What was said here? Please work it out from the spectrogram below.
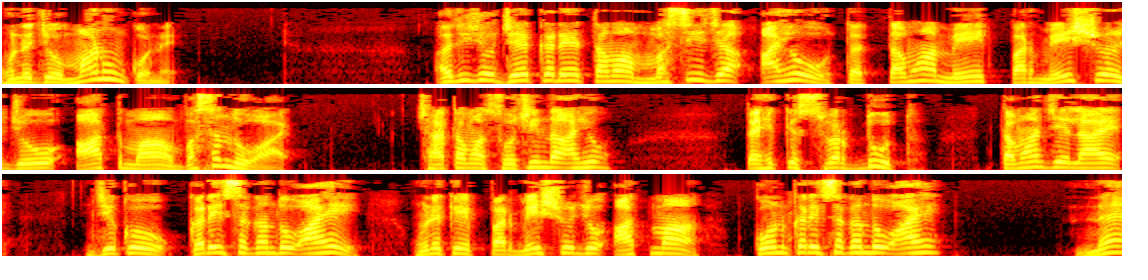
हुन जो माण्हू कोन्हे अॼु जो जेकॾहिं तव्हां मसीह जा आहियो त तव्हां में परमेश्वर जो आत्मा वसंदो आहे छा तव्हां सोचींदा आहियो त हिकु स्वर्गदूत तव्हां जे लाइ जेको करे सघंदो आहे हुन खे परमेश्वर जो आत्मा कोन करे सघंदो आहे न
